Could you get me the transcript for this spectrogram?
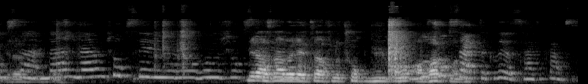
o Biraz sen, büyük ben, ben çok seviyorum. Bunu çok Biraz daha seviyorum. böyle etrafını çok büyük ama Bu çok sert takılıyor. Sen takar mısın?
